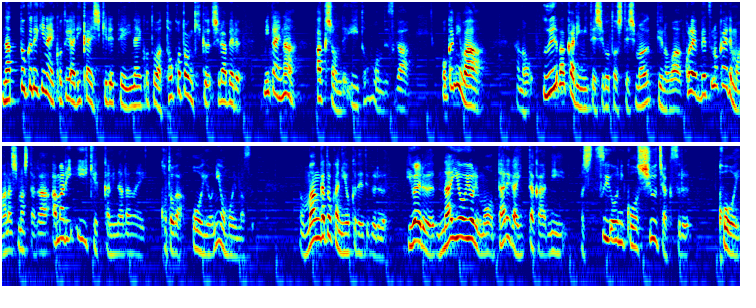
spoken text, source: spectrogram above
納得できないことや理解しきれていないことはとことん聞く調べるみたいなアクションでいいと思うんですが他にはあの上ばかり見て仕事してしまうっていうのはこれ別の回でも話しましたがあまりいい結果にならないことが多いように思います。漫画とかによく出てくるいわゆる内容よりも誰が言ったかに必要にこう執着する行為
